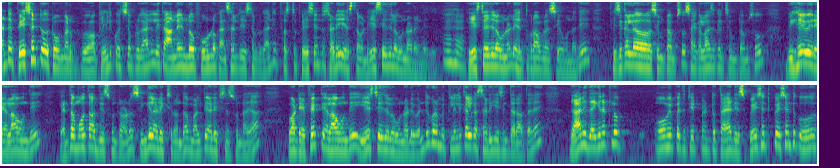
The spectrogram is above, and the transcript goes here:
అంటే పేషెంట్ మనకు క్లినిక్ వచ్చినప్పుడు కానీ లేదా ఆన్లైన్లో ఫోన్లో కన్సల్ట్ చేసినప్పుడు కానీ ఫస్ట్ పేషెంట్ స్టడీ చేస్తామండి. ఏ స్టేజ్లో ఉన్నాడు అనేది. ఏ స్టేజ్లో ఉన్నాడు హెల్త్ ప్రాబ్లమ్స్ ఏమున్నది physical symptoms psychological symptoms behaviour ఎలా ఉంది ఎంత మోతాదు తీసుకుంటున్నాడు సింగిల్ అడిక్షన్ ఉందా మల్టీ అడిక్షన్స్ ఉన్నాయా వాటి ఎఫెక్ట్ ఎలా ఉంది ఏ స్టేజ్లో ఉన్నాడు ఇవన్నీ కూడా మేము క్లినికల్గా స్టడీ చేసిన తర్వాతనే దానికి తగినట్లు హోమియోపతి ట్రీట్మెంట్ తయారు చేసి పేషెంట్ పేషెంట్కు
